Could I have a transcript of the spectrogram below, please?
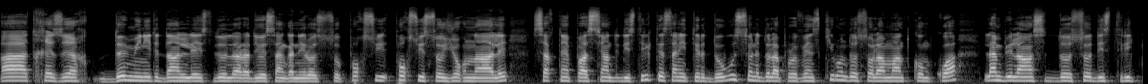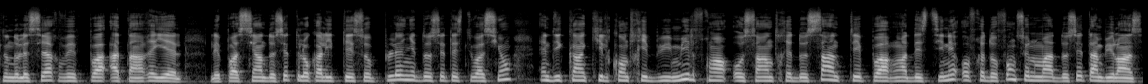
À 13h02 dans l'est de la radio Sanganiro se poursuit, ce journal. Certains patients du district sanitaire d'Obusson de la province Kirundo Solamante comme quoi l'ambulance de ce district ne le servait pas à temps réel. Les patients de cette localité se plaignent de cette situation, indiquant qu'ils contribuent 1000 francs au centre de santé par an destiné aux frais de fonctionnement de cette ambulance.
